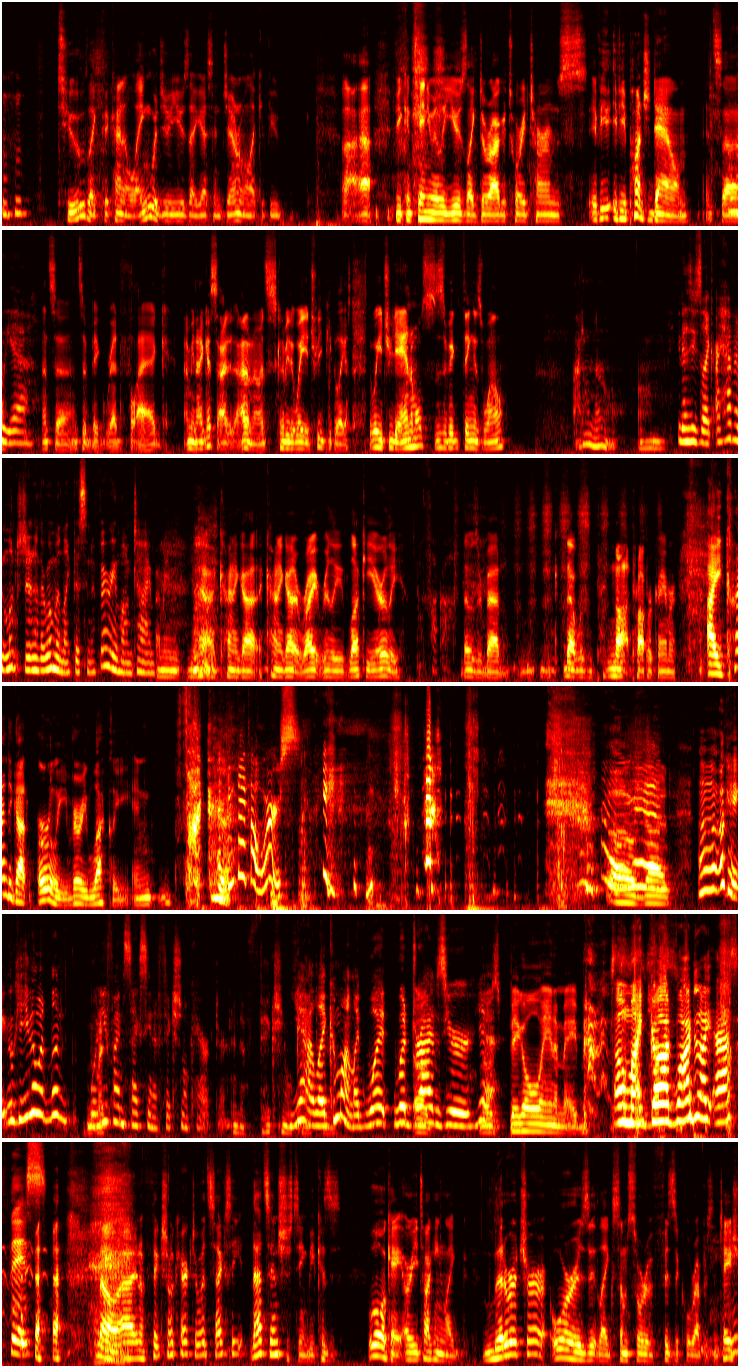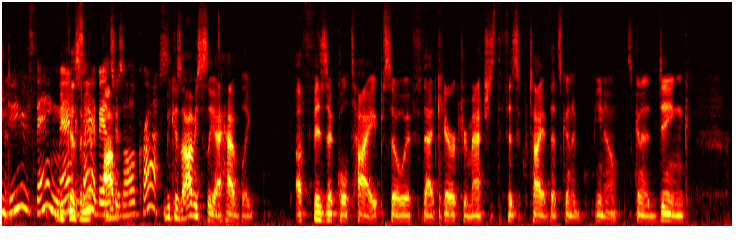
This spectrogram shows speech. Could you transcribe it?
Two, like the kind of language you use, I guess, in general. Like if you. Uh, if you continually use like derogatory terms, if you if you punch down, it's uh, Oh, yeah. that's a that's a big red flag. I mean, I guess I, I don't know. It's gonna be the way you treat people. I guess the way you treat animals is a big thing as well. I don't know. Um, Desi's like, I haven't looked at another woman like this in a very long time. I mean, yeah, I kind of got I kind of got it right. Really lucky early. Fuck off. Those are bad. That was not proper grammar. I kind of got early, very lucky, and fuck. I think that got worse. Oh god. Oh, Okay, okay, you know what? Let, what do you find sexy in a fictional character? In a fictional. Yeah, character. like come on, like what what drives your yeah? those big old anime. Oh my god, why did I ask this? no, uh, in a fictional character, what's sexy? That's interesting because. Well, okay. Are you talking like literature, or is it like some sort of physical representation? Do your thing, man, Because, because I I, mean, have answers ob- all across. Because obviously, I have like a physical type. So if that character matches the physical type, that's gonna, you know, it's gonna ding.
